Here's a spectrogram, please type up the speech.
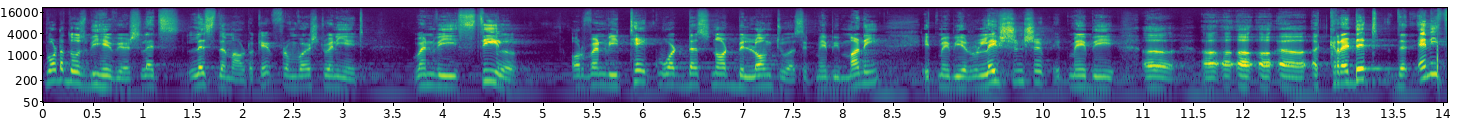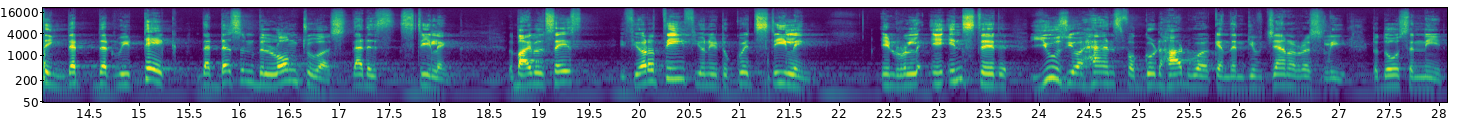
what are those behaviors? Let's list them out, okay? From verse 28. When we steal or when we take what does not belong to us, it may be money, it may be a relationship, it may be a, a, a, a credit, that anything that, that we take that doesn't belong to us, that is stealing. The Bible says, if you're a thief, you need to quit stealing in, instead, use your hands for good hard work and then give generously to those in need.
